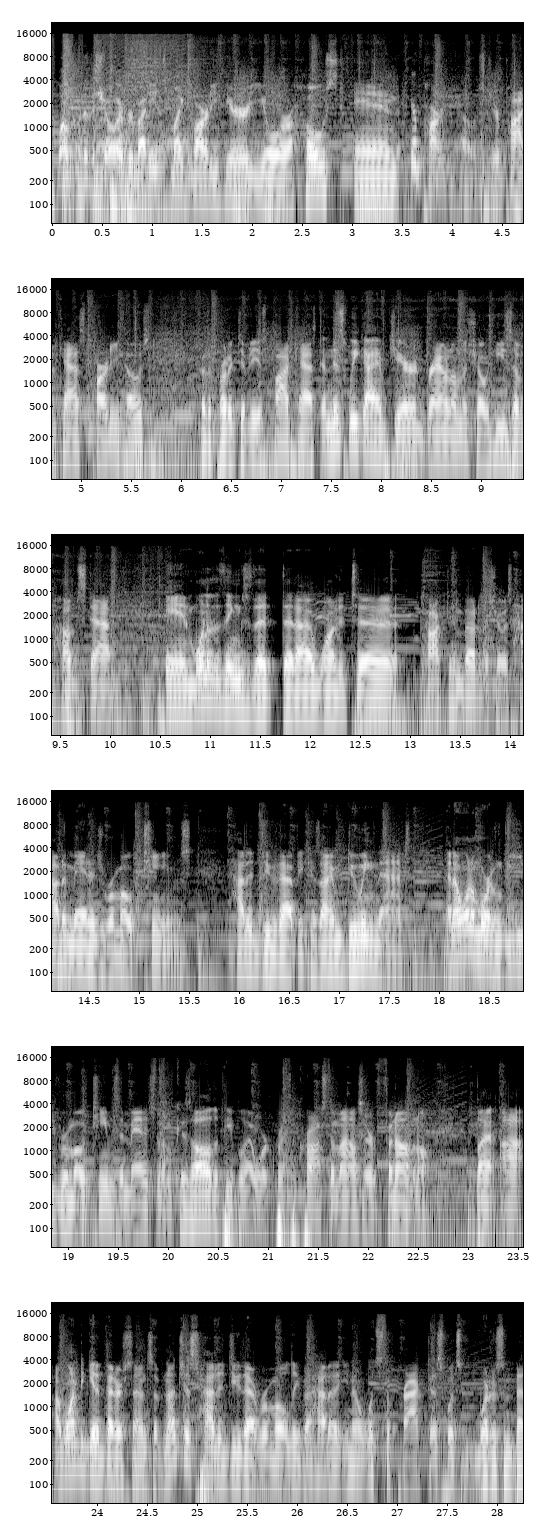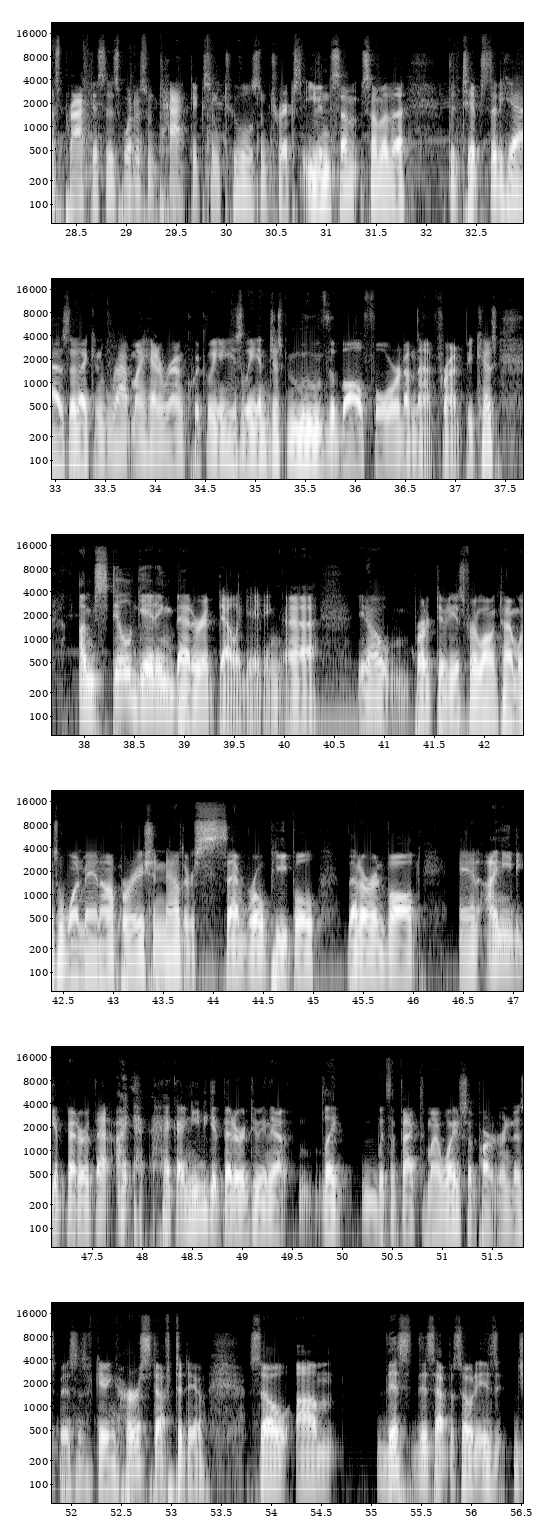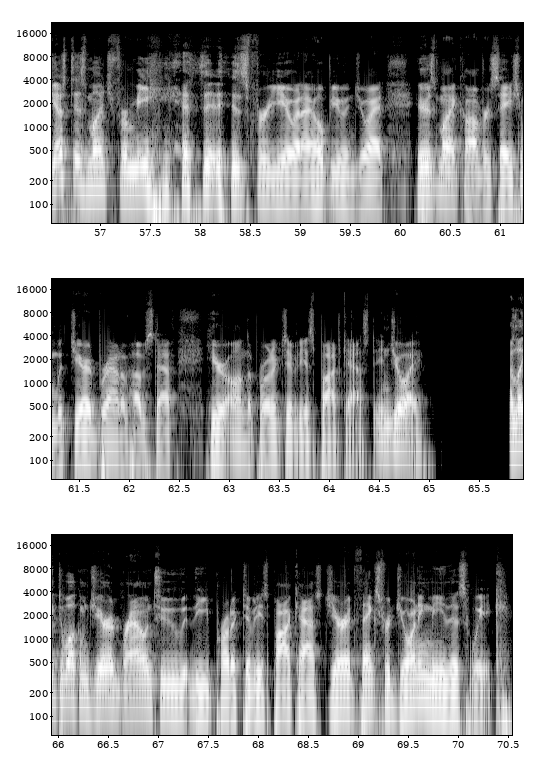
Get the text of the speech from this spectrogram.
Welcome to the show, everybody. It's Mike Vardy here, your host and your party host, your podcast party host for the Productivityist podcast. And this week I have Jared Brown on the show. He's of Hubstaff. And one of the things that, that I wanted to talk to him about on the show is how to manage remote teams. How to do that because I'm doing that. And I want to more lead remote teams and manage them because all the people I work with across the miles are phenomenal. But uh, I wanted to get a better sense of not just how to do that remotely, but how to, you know, what's the practice? What's what are some best practices? What are some tactics, some tools, some tricks? Even some some of the the tips that he has that I can wrap my head around quickly and easily and just move the ball forward on that front because I'm still getting better at delegating. Uh, you know, Productivityist for a long time was a one man operation. Now there's several people that are involved, and I need to get better at that. I heck, I need to get better at doing that. Like with the fact that my wife's a partner in this business of giving her stuff to do. So, um, this this episode is just as much for me as it is for you, and I hope you enjoy it. Here's my conversation with Jared Brown of Hubstaff here on the Productivityist podcast. Enjoy. I'd like to welcome Jared Brown to the Productivityist podcast. Jared, thanks for joining me this week.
